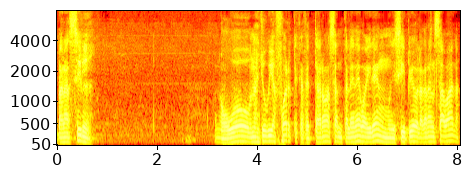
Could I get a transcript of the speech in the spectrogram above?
Brasil. Bueno, hubo unas lluvias fuertes que afectaron a Santa Elena de Guairén, municipio de la Gran Sabana.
